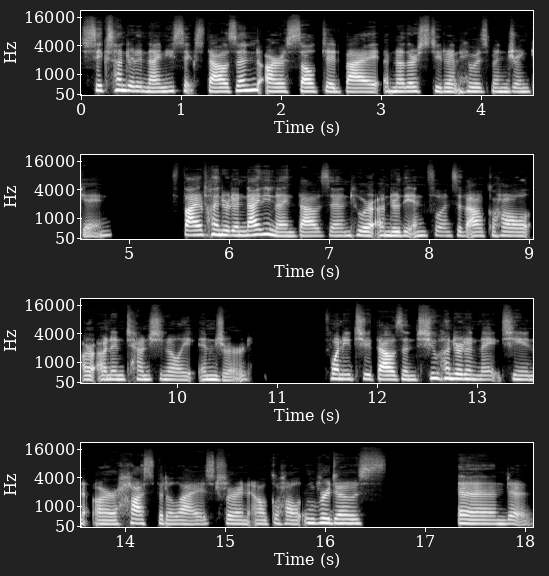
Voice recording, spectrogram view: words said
696,000 are assaulted by another student who has been drinking. 599,000 who are under the influence of alcohol are unintentionally injured. 22,219 are hospitalized for an alcohol overdose and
